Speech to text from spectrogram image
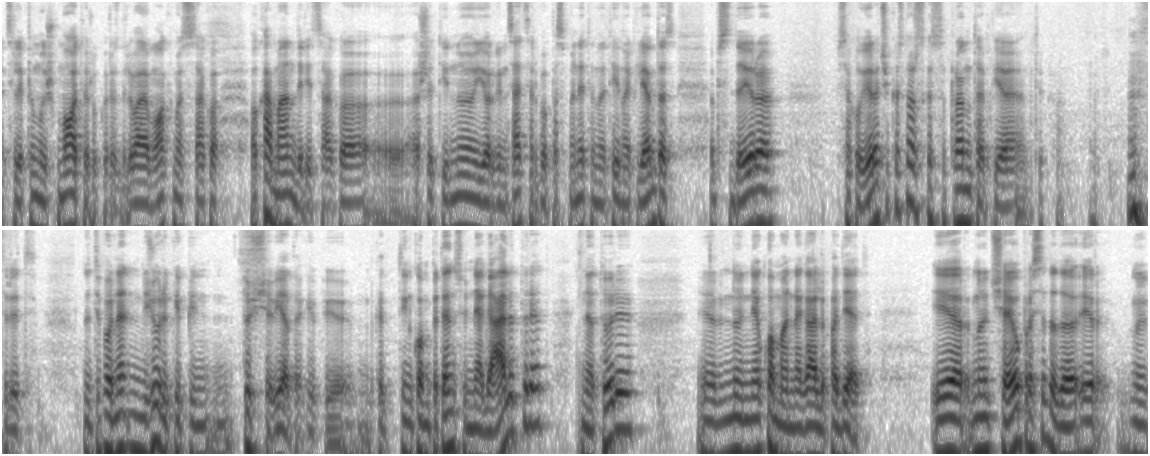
atsiliepimų iš moterų, kurios dalyvauja mokymuose, sako, o ką man daryti, sako, aš ateinu į organizaciją arba pas mane ten ateina klientas, apsidairo, sako, yra čia kas nors, kas supranta apie, tipo, sritį. Nu, tipo, ne, žiūri kaip į tuščią vietą, kaip į, kad inkompetencijų negali turėti, neturi ir nu, nieko man negali padėti. Ir nu, čia jau prasideda ir nu,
